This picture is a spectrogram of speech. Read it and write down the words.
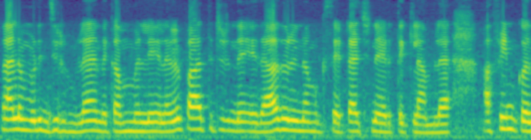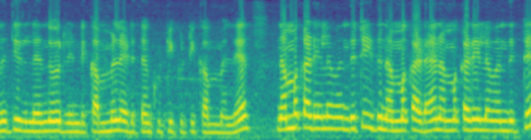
வேலை முடிஞ்சிரும்ல. அந்த கம்மல் எல்லாமே பார்த்துட்டு இருந்தேன். ஏதாவது ஒரு நமக்கு செட் ஆச்சுன்னா எடுத்துக்கலாம்ல. அஃபின்க்கு வந்துட்டு இதுலேருந்து ஒரு ரெண்டு கம்மல் எடுத்தேன். குட்டி குட்டி கம்மல். நம்ம கடையில் வந்துட்டு இது நம்ம கடை. நம்ம கடையில் வந்துட்டு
